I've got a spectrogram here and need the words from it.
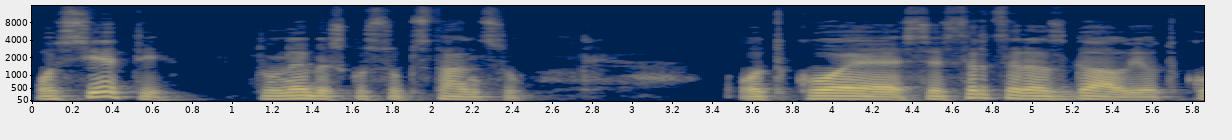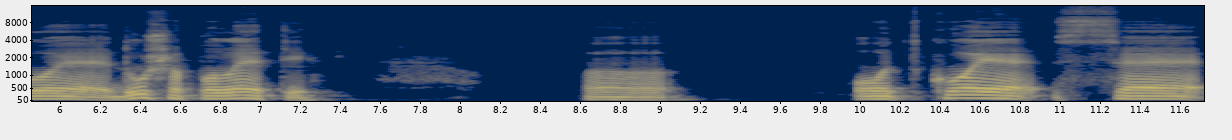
osjeti tu nebesku substancu od koje se srce razgali, od koje duša poleti, e, od koje se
